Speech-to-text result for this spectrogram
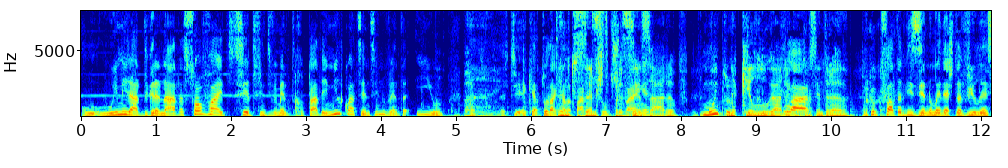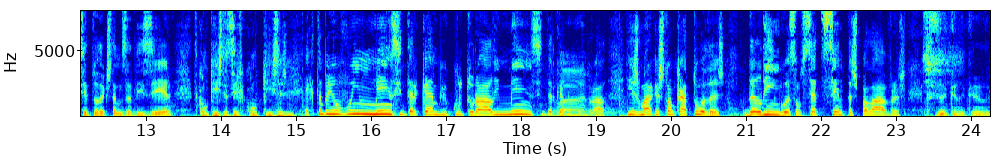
o, o Emirado de Granada só vai ser definitivamente derrotado em 1491. Portanto, toda aquela parte anos de Espanha, presença árabe muito. naquele lugar, Claro. concentrado. Porque o que falta dizer, no meio desta violência toda que estamos a dizer, de conquistas e reconquistas, Uhum. é que também houve um imenso intercâmbio cultural, imenso intercâmbio Claro. cultural. E as marcas estão cá todas. Da língua, são 700 palavras que, se- que, que-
